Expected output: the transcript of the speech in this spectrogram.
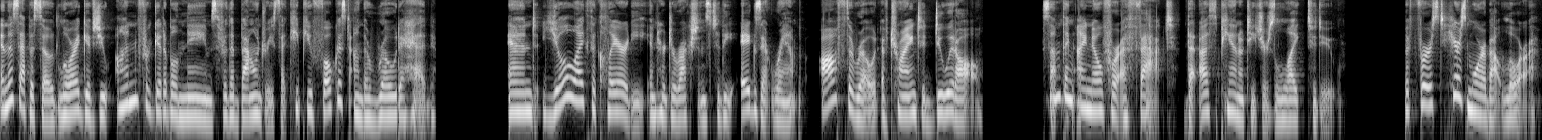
In this episode, Laura gives you unforgettable names for the boundaries that keep you focused on the road ahead. And you'll like the clarity in her directions to the exit ramp off the road of trying to do it all something I know for a fact that us piano teachers like to do. But first, here's more about Laura.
